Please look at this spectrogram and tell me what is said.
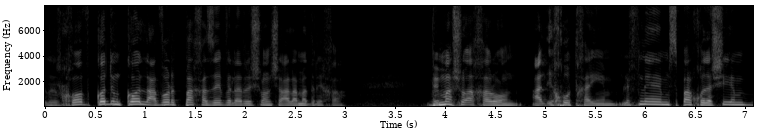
לרחוב, קודם כל לעבור את פח הזבל הראשון שעל המדריכה. ומשהו אחרון, על איכות חיים. לפני מספר חודשים,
